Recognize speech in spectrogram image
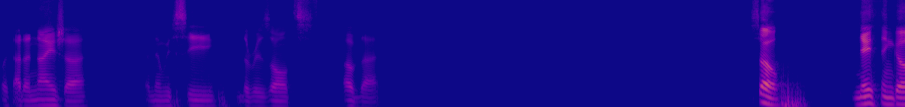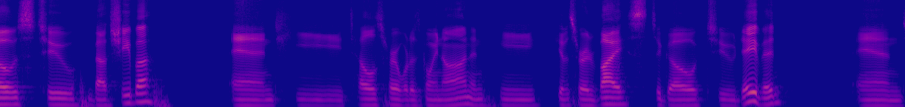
with Adonijah, and then we see the results of that. So Nathan goes to Bathsheba and he tells her what is going on, and he gives her advice to go to David and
